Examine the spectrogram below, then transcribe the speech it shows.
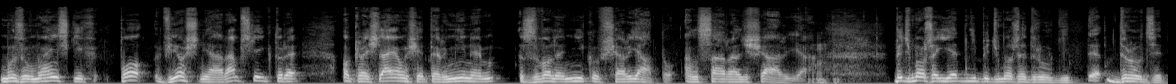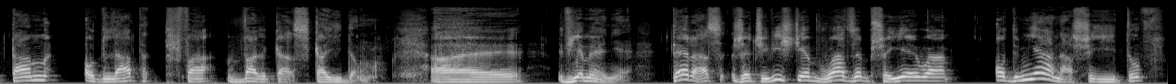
muzułmańskich po wiośnie arabskiej, które określają się terminem zwolenników szariatu, Ansar al-Sharia. Być może jedni, być może drugi, e, drudzy. Tam od lat trwa walka z Kaidą w Jemenie. Teraz rzeczywiście władzę przejęła odmiana szyitów,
